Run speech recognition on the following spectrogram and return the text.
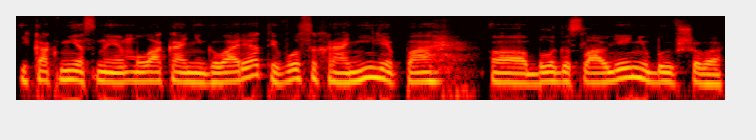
и, как местные молокане говорят, его сохранили по а, благословлению бывшего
